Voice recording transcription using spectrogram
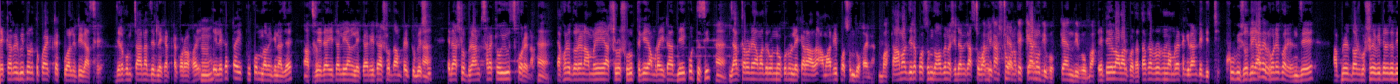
লেকারের ভিতরে তো কয়েকটা কোয়ালিটির আছে। যেরকম চায়না যে লেকারটা করা হয় এই লেকারটা একটু কম দামে কিনা যায়। আচ্ছা। যেটা ইটালিয়ান লেকার এটা আসলে দামটা একটু বেশি। এটা আসলে ব্র্যান্ড ছাড়া কেউ ইউজ করে না। হ্যাঁ। এখন ধরেন আমি আসলে শুরু থেকে আমরা এটা দিয়েই করতেছি। হ্যাঁ। যার কারণে আমাদের অন্য কোনো লেখার আমারই পছন্দ হয় না। আমার যেটা পছন্দ হবে না সেটা আমি কাস্টমারকে কাস্টমারকে কেন দিব? কেন দিব? বা এটাই হলো আমার কথা। তার কারণ আমরা একটা গ্যারান্টি দিচ্ছি। খুবই যদি আপনি মনে করেন যে আপনার দশ বছরের ভিতরে যদি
